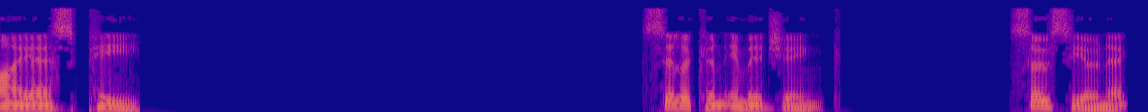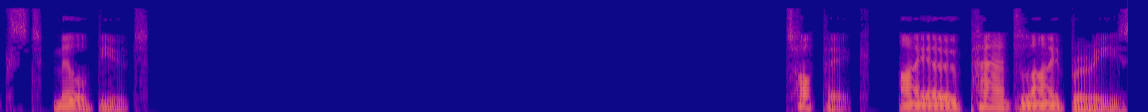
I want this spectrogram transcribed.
ISP Silicon Image Inc. Socionext, Milbeaut. Topic: IO pad libraries.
